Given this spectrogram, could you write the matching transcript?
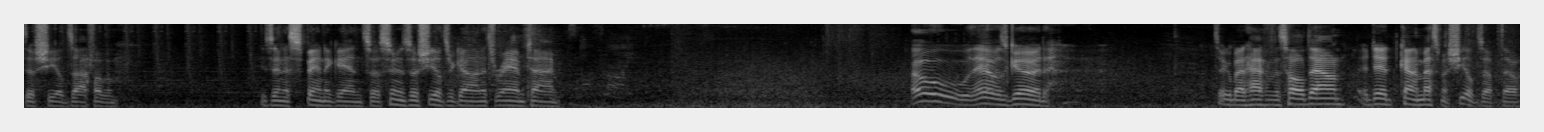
Those shields off of him. He's in a spin again, so as soon as those shields are gone, it's ram time. Oh, that was good. Took about half of his hull down. It did kind of mess my shields up, though.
